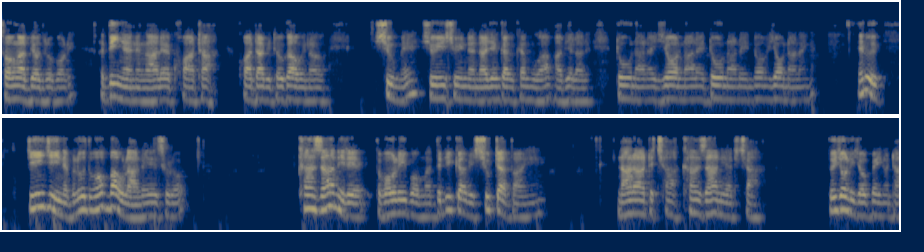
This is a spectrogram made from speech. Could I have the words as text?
ဆောင်းကပြောသလိုပေါ့လေအတိညာနဲ့ငါလည်းခွာထားခွာထားပြီးဒုက္ခဝင်တော့ ရှုမယ်ရှုရင်ရှုရင်နဲ့နာကျင်ကြိုက်ခဲမှုကဘာဖြစ်လာလဲတိုးနာလိုက်ယောနာလိုက်တိုးနာလိုက်တော့ယောနာလိုက်အဲ့လိုကြီးကြီးနဲ့ဘလို့သဘောပေါက်လာလဲဆိုတော့ခံစားနေတဲ့သဘောလေးပေါ်မှာတတိကပြီးရှုတတ်သွားရင်နာရာတခြားခံစားနေရတခြားသွေးကြောလိကြောပိန်တော့ဒါ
